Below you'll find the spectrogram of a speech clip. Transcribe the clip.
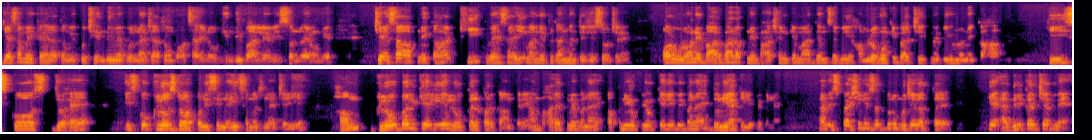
जैसा मैं कह रहा था मैं कुछ हिंदी में बोलना चाहता हूँ बहुत सारे लोग हिंदी वाले भी सुन रहे होंगे जैसा आपने कहा ठीक वैसा ही माननीय प्रधानमंत्री जी सोच रहे हैं और उन्होंने बार बार अपने भाषण के माध्यम से भी हम लोगों की बातचीत में भी उन्होंने कहा कि इसको जो है, इसको क्लोज डोर पॉलिसी नहीं समझना चाहिए। हम ग्लोबल के लिए लोकल पर काम करें। हम भारत में बनाएँ, अपने उपयोग के लिए भी बनाएँ, दुनिया के लिए भी बनाएँ। एंड स्पेशली सदगुरु, मुझे लगता है कि एग्रीकल्चर में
